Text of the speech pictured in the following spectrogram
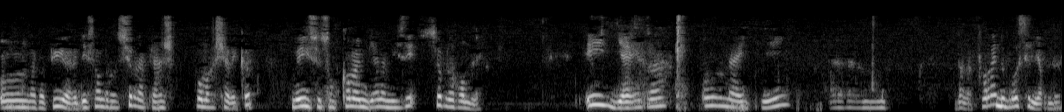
on n'a pas pu euh, descendre sur la plage pour marcher avec eux, mais ils se sont quand même bien amusés sur le remblai. Et hier, on a été euh, dans la forêt de Brocéliande.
